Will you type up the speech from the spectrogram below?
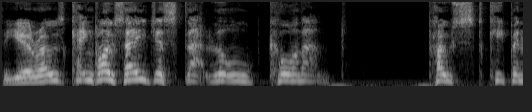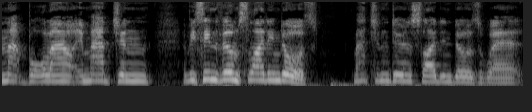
the Euros. Came close, hey? Just that little corner post keeping that ball out. Imagine. Have you seen the film Sliding Doors? Imagine doing sliding doors where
